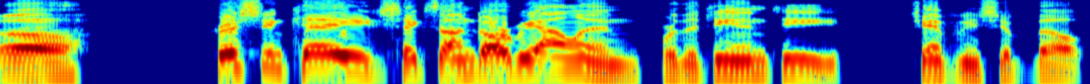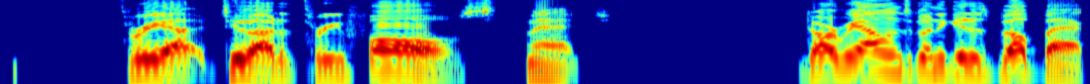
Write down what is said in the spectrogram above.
Uh, Christian Cage takes on Darby Allin for the TNT Championship belt. Three out, two out of three falls match. Darby Allin's going to get his belt back.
